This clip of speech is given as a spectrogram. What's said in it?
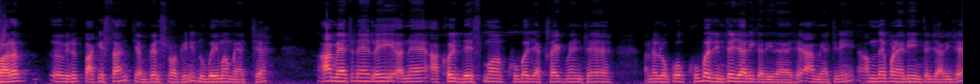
ભારત વિરુદ્ધ પાકિસ્તાન ચેમ્પિયન્સ ટ્રોફીની દુબઈમાં મેચ છે. આ મેચને લઈ અને આખો દેશમાં ખૂબ જ એક્સાઇટમેન્ટ છે અને લોકો ખૂબ જ ઇંતજારી કરી રહ્યા છે આ મેચની. અમને પણ એની ઇંતજારી છે.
